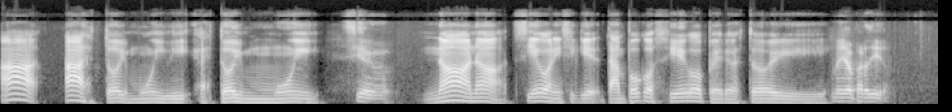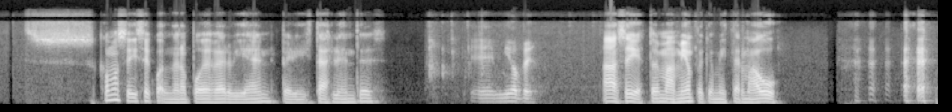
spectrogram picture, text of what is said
Ah, ah, estoy muy, estoy muy Ciego, No, no, ciego ni siquiera, tampoco ciego, pero estoy... medio perdido. ¿Cómo se dice cuando no puedes ver bien, pero necesitas lentes? Eh, miope. Ah, sí, estoy más miope que Mr. Magoo.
